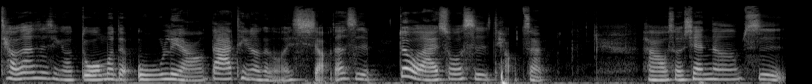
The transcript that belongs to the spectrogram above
挑战事情有多么的无聊，大家听了可能会笑，但是对我来说是挑战。好，首先呢是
